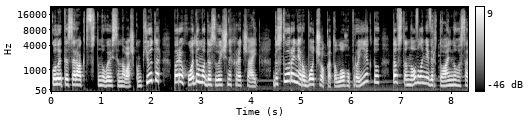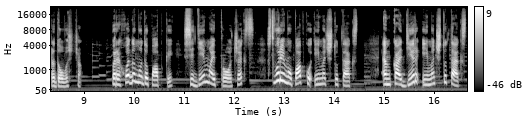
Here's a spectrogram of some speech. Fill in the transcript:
Коли Tesseract встановився на ваш комп'ютер, переходимо до звичних речей, до створення робочого каталогу проєкту та встановлення віртуального середовища. Переходимо до папки CD My Projects, створюємо папку Image to Text, mkdir Image to Text.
